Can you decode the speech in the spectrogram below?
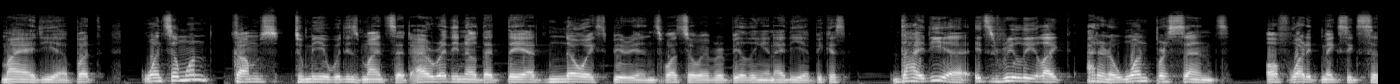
my idea? But when someone comes to me with this mindset, I already know that they had no experience whatsoever building an idea because the idea it's really like I don't know one percent of what it makes it su-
